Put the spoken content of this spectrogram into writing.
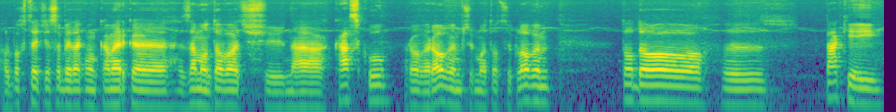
albo chcecie sobie taką kamerkę zamontować na kasku rowerowym czy motocyklowym, to do y, takiej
